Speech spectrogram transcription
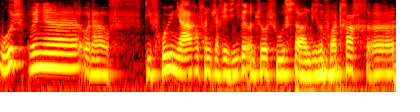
Ursprünge oder auf die frühen Jahre von Jerry Siegel und Joe Schuster. Und diesen Vortrag äh,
